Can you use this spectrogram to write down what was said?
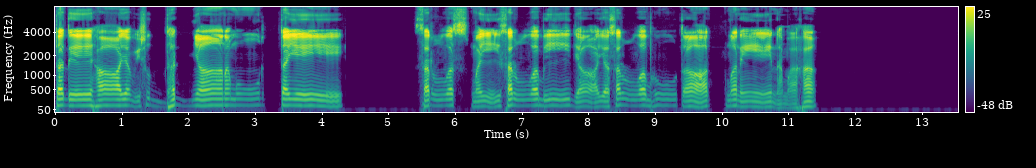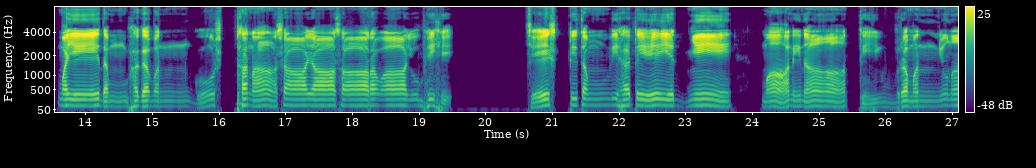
तदेहाय विशुद्धज्ञानमूर्तये सर्वस्मै सर्वबीजाय सर्वभूतात्मने नमः। मयेदम् भगवन् गोष्ठनाशायासारवायुभिः चेष्टितम् विहते यज्ञे मानिना तीव्रमन्युना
